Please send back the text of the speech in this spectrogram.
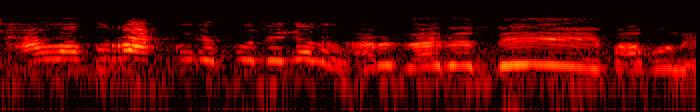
শালা তো রাগ করে চলে গেল। আরে যাইবে দে পাবো নে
